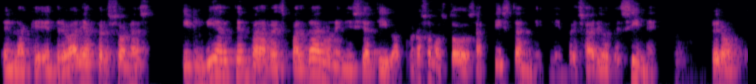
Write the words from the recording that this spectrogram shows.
en la que entre varias personas invierten para respaldar una iniciativa, porque no somos todos artistas ni empresarios de cine, pero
